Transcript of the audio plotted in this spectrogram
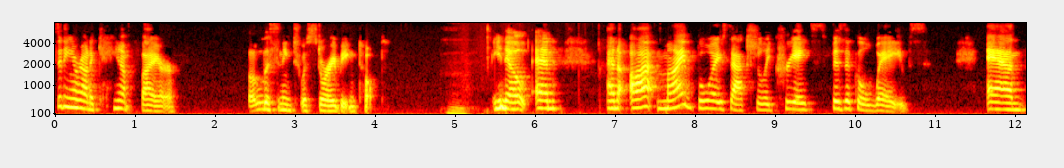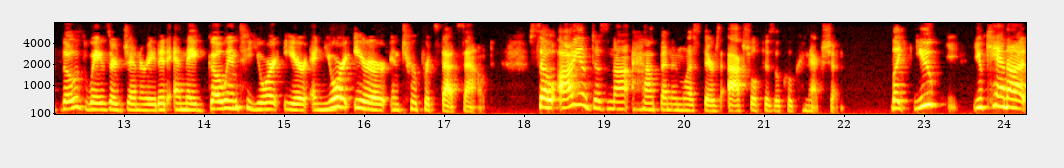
sitting around a campfire, uh, listening to a story being told. You know, and and I, my voice actually creates physical waves, and those waves are generated and they go into your ear, and your ear interprets that sound. So audio does not happen unless there's actual physical connection. Like you you cannot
